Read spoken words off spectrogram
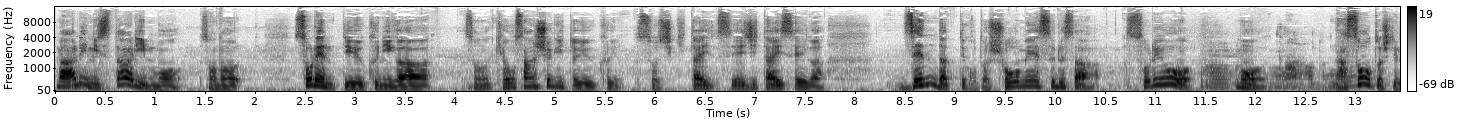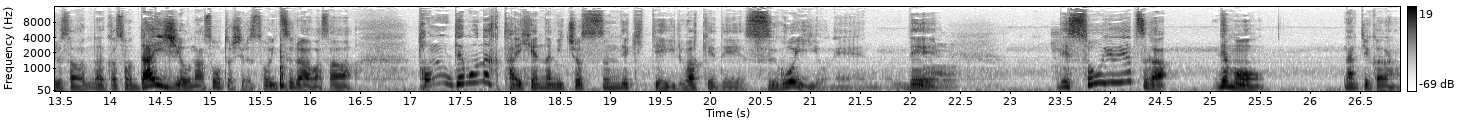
まあある意味スターリンもそのソ連っていう国がその共産主義という組織体政治体制が善だってことを証明するさそれをうん。もうなそうとしてるさなんかその大事をなそうとしてるそいつらはさとんでもなく大変な道を進んできているわけですごいよね。で,、でそういうやつがでもなんていうかな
